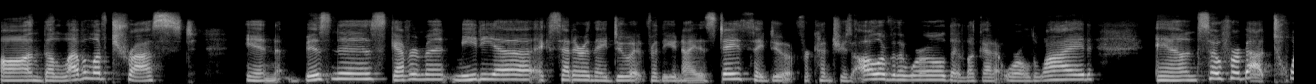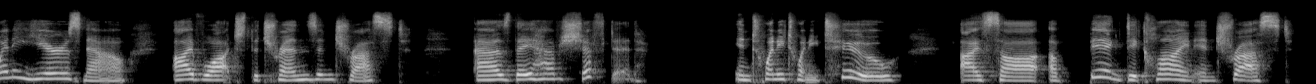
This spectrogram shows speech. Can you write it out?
on the level of trust in business, government, media, et cetera. And they do it for the United States, they do it for countries all over the world, they look at it worldwide. And so for about 20 years now, I've watched the trends in trust as they have shifted. In 2022, I saw a big decline in trust,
